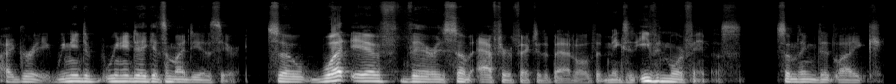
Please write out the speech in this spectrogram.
I agree. We need to we need to get some ideas here. So, what if there is some after effect of the battle that makes it even more famous? Something that like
